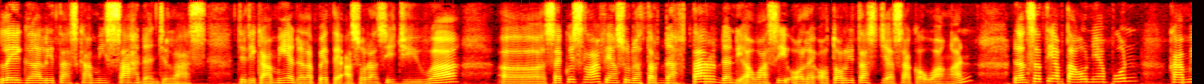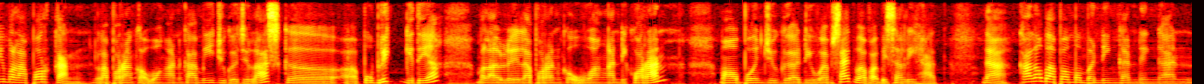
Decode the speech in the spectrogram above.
legalitas kami sah dan jelas. Jadi kami adalah PT Asuransi Jiwa eh, Sequis Life yang sudah terdaftar dan diawasi oleh Otoritas Jasa Keuangan. Dan setiap tahunnya pun kami melaporkan. Laporan keuangan kami juga jelas ke eh, publik gitu ya melalui laporan keuangan di koran maupun juga di website Bapak bisa lihat. Nah, kalau Bapak membandingkan dengan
